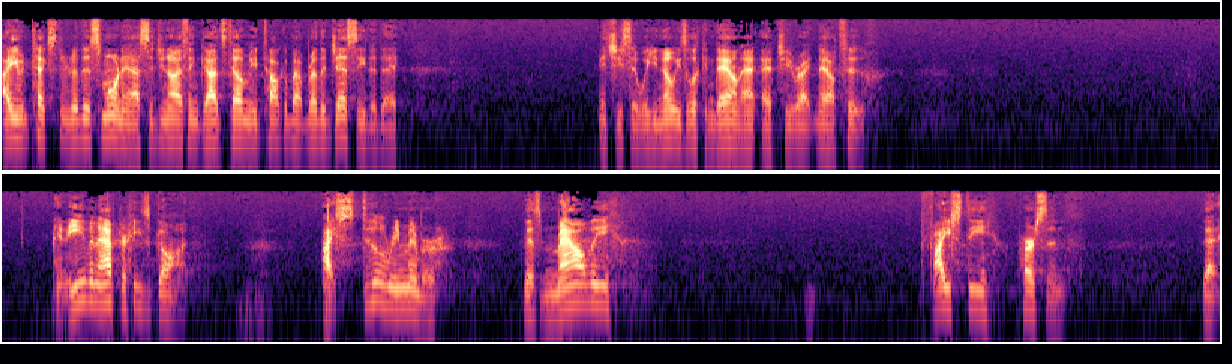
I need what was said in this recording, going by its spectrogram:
I even texted her this morning. I said, You know, I think God's telling me to talk about Brother Jesse today. And she said, Well, you know, he's looking down at, at you right now, too. And even after he's gone, I still remember this mouthy, feisty person that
